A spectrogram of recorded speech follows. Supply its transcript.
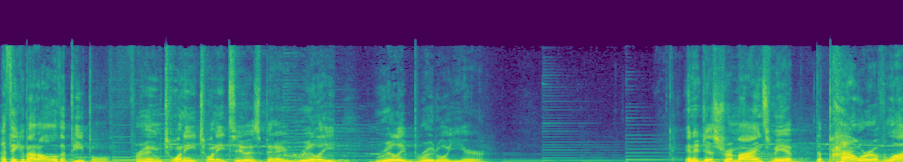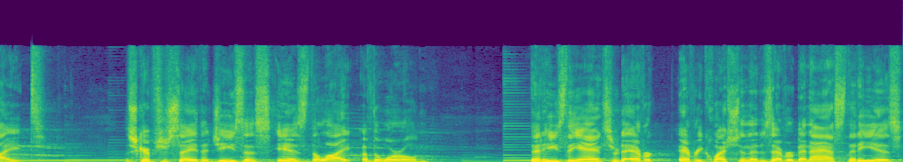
I think about all the people for whom 2022 has been a really, really brutal year. And it just reminds me of the power of light. The scriptures say that Jesus is the light of the world, that he's the answer to ever, every question that has ever been asked, that he is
